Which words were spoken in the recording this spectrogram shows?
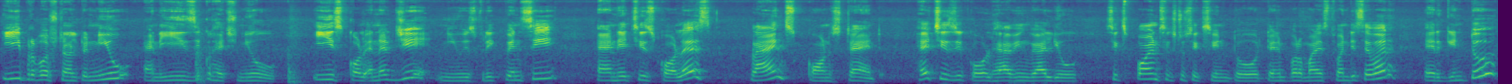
E proportional to nu and E is equal to h nu. E is called energy, nu is frequency and h is called as Planck's constant. h is equal to having value 6.626 into 10 power minus 27 erg into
